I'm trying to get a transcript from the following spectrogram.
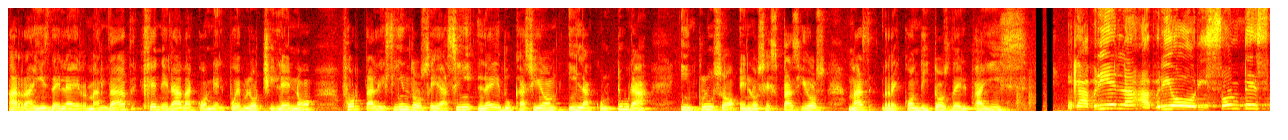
a raíz de la hermandad generada con el pueblo chileno, fortaleciéndose así la educación y la cultura, incluso en los espacios más recónditos del país. Gabriela abrió horizontes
